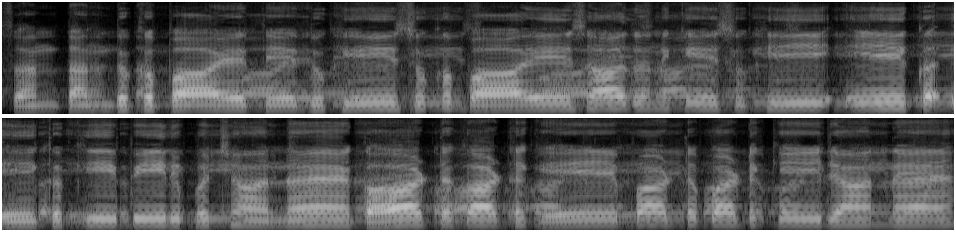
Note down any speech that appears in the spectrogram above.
ਸੰਤਨ ਦੁਖ ਪਾਏ ਤੇ ਦੁਖੀ ਸੁਖ ਪਾਏ, ਸਾਧਨ ਕੇ ਸੁਖੀ, ਏਕ ਏਕ ਕੀ ਪੀਰ ਪਛਾਨੈ, ਕਾਟ ਕਾਟ ਕੇ, ਪਟ ਪਟ ਕੀ ਜਾਣੈ।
